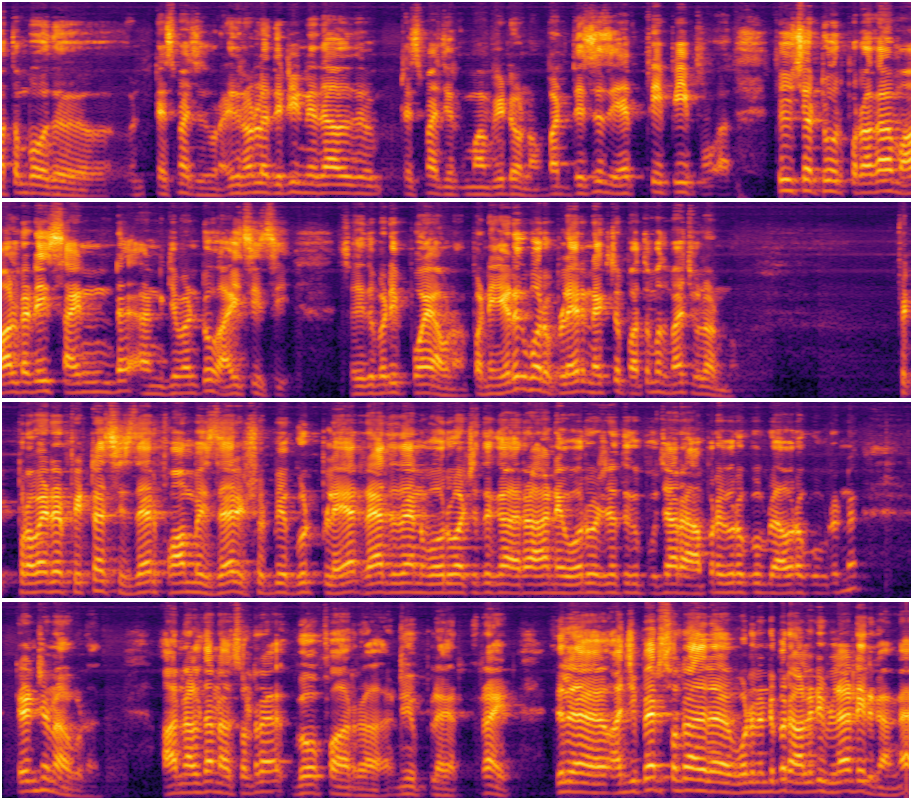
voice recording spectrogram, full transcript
பத்தொம்போது டெஸ்ட் மேட்சஸ் வரும். இது திடீர்னு ஏதாவது டெஸ்ட் மேட்ச் இருக்குமா? வீடோனோ but this is FTP future tour programme already signed and given to ICC so இதுபடி போய் ஆகணும். இப்போ நீங்கள் எடுக்க போகிற பிளேயர் நெக்ஸ்ட் பத்தொம்பது மேட்ச் விளாடணும் fit provider fitness is there form is there it should be a good player rather than ஒரு வருஷத்துக்கு ரஹானே ஒரு வருஷத்துக்கு புஜாரா அப்புறம் இவரை கூப்பிடு அவரை கூப்பிடுன்னு டென்ஷன் ஆகக்கூடாது. அதனால தான் நான் சொல்கிறேன் go for new player right இதில் அஞ்சு பேர் சொல்கிற அதில் ஒரு ரெண்டு பேர் ஆல்ரெடி விளையாடிருக்காங்க.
